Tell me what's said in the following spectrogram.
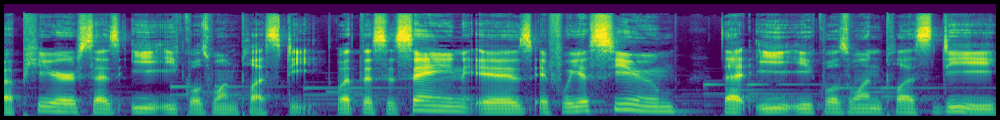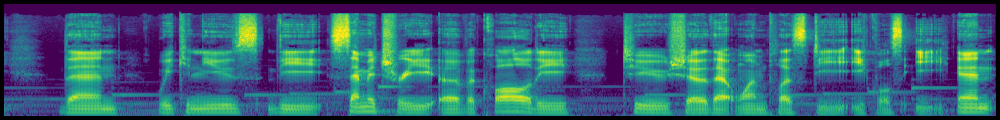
up here says E equals 1 plus D. What this is saying is if we assume that E equals 1 plus D, then we can use the symmetry of equality to show that 1 plus d equals e. And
